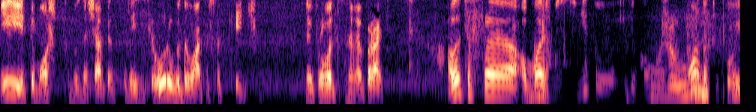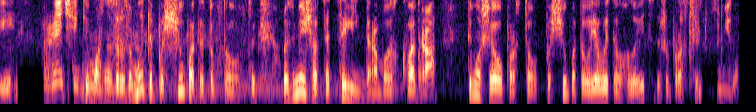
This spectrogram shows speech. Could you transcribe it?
І ти можеш визначати різні фігури, будувати все таке інше. Ну і проводити з ними операції. Але це все обмеженість світу, в якому ми живемо, ну, типу, і речі, які можна зрозуміти, пощупати. Тобто, ти розумієш, що це циліндр або квадрат. Ти можеш його просто пощупати, уявити в голові, це дуже просто і зрозуміло.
